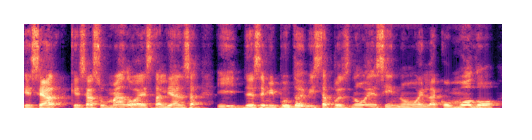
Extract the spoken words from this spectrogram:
que, se ha, que se ha sumado a esta alianza y desde mi punto de vista, pues no es sino el acomodo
